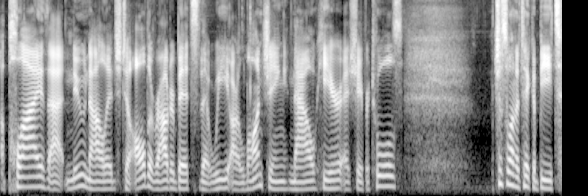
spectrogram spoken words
apply that new knowledge to all the router bits that we are launching now here at Shaper Tools. Just want to take a beat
